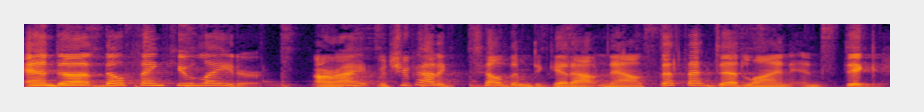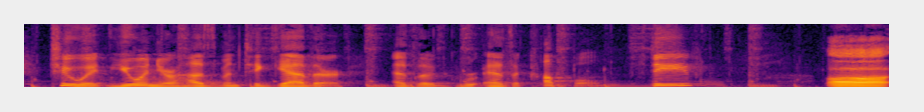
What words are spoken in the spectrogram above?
and uh, they'll thank you later. All right, but you got to tell them to get out now. Set that deadline and stick to it. You and your husband together as a as a couple. Steve. Uh,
